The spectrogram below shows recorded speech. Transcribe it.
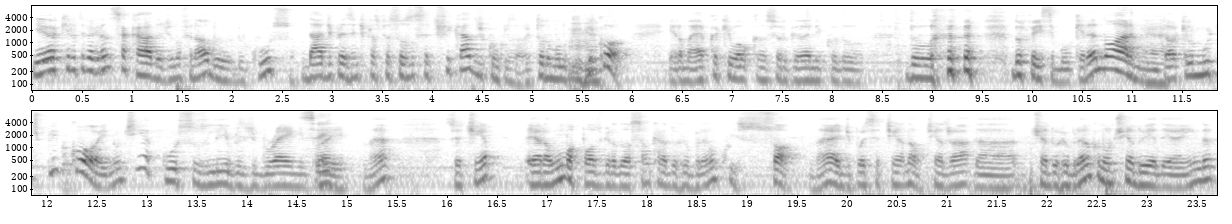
E aí o Akira teve a grande sacada de, no final do, do curso, dar de presente para as pessoas um certificado de conclusão. E todo mundo publicou. Era uma época que o alcance orgânico do, do, do Facebook era enorme. É. Então aquilo multiplicou. E não tinha cursos livres de branding Sim. por aí, né? Você tinha era uma pós-graduação que era do Rio Branco e só, né? Depois você tinha, não, tinha já da, tinha do Rio Branco, não tinha do IED ainda,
